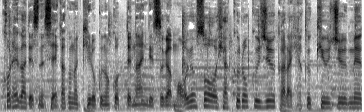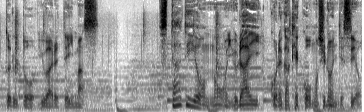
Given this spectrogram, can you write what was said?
これがですね正確な記録残ってないんですが、まあ、およそ160から190メートルと言われています。スタディオンの由来これが結構面白いんですよ。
